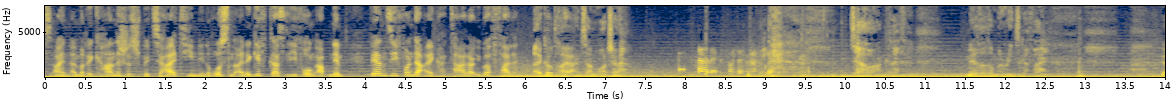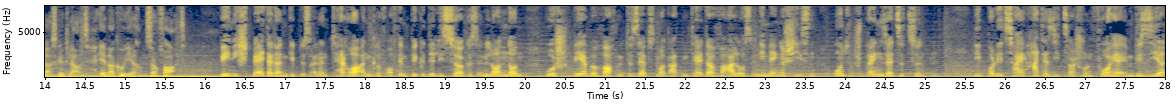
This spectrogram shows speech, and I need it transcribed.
Als ein amerikanisches Spezialteam den Russen eine Giftgaslieferung abnimmt, werden sie von der Al-Qatala überfallen. Echo 3-1 an Watcher. Alex, was ist passiert? Terrorangriff. Mehrere Marines gefallen. Gas geklaut. Evakuieren, sofort. Wenig später dann gibt es einen Terrorangriff auf dem Piccadilly Circus in London, wo schwer bewaffnete Selbstmordattentäter wahllos in die Menge schießen und Sprengsätze zünden. Die Polizei hatte sie zwar schon vorher im Visier,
